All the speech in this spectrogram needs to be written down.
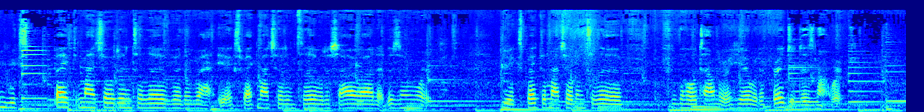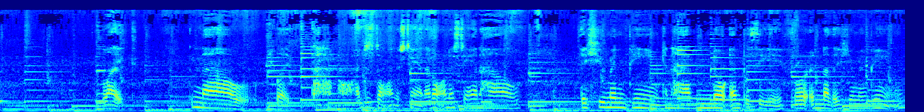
You expect my children to live with a rat. You expect my children to live with a shower rod that doesn't work. You expected my children to live for the whole time they were here with a fridge that does not work. Like, now, like, I don't know. I just don't understand. I don't understand how a human being can have no empathy for another human being.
